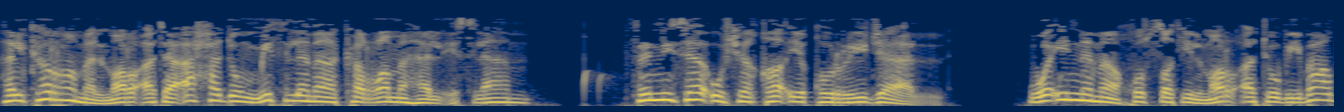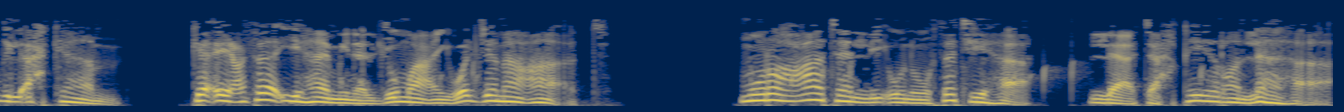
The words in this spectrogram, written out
هل كرم المرأة أحد مثل ما كرمها الإسلام؟ فالنساء شقائق الرجال، وإنما خصت المرأة ببعض الأحكام كإعفائها من الجمع والجماعات، مراعاة لأنوثتها لا تحقيرا لها،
